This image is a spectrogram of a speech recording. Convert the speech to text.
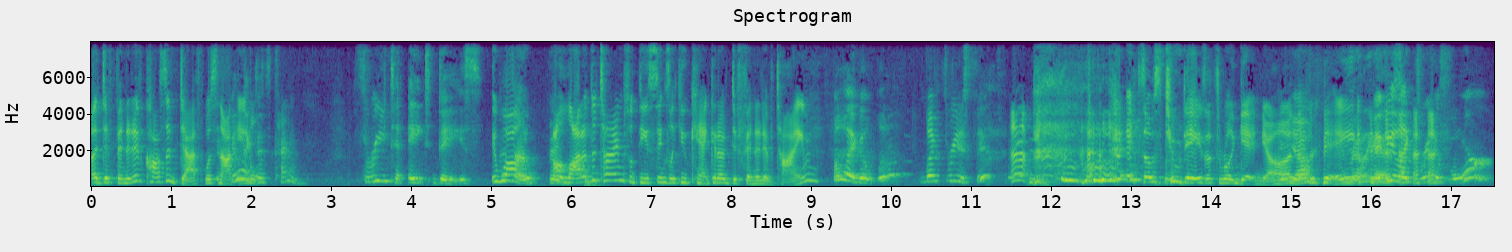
A definitive cause of death was I not able. like that's kind of three to eight days. well, a a, lot of the times with these things, like you can't get a definitive time. But like a little, like three to six. Uh, it's those two days that's really getting you, huh? Yeah. Three to eight. Really Maybe is. like three to four.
